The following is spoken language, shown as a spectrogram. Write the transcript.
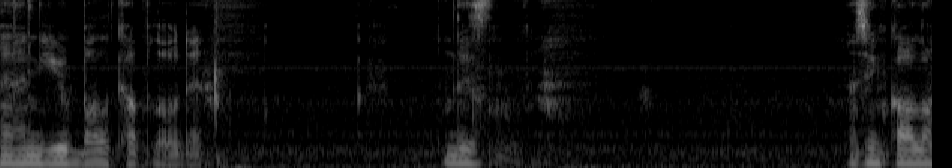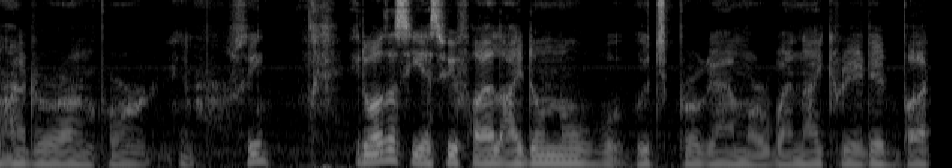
and you bulk upload it this missing column header or import see it was a CSV file. I don't know which program or when I created but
